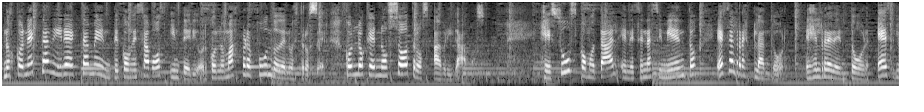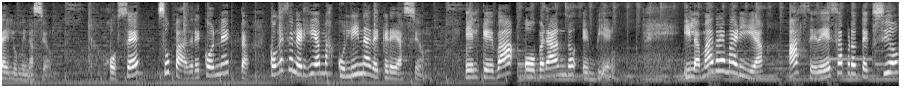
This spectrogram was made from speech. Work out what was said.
nos conecta directamente con esa voz interior, con lo más profundo de nuestro ser, con lo que nosotros abrigamos. Jesús como tal en ese nacimiento es el resplandor, es el redentor, es la iluminación. José, su padre, conecta con esa energía masculina de creación, el que va obrando en bien. Y la Madre María hace de esa protección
